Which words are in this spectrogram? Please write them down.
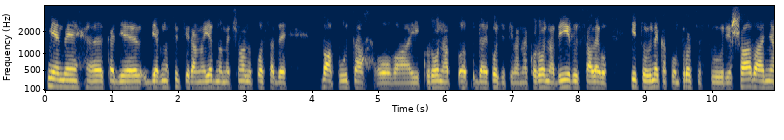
smjene e, kad je dijagnosticirano jednome članu posade dva puta ovaj, korona, da je pozitivan na koronavirus, ali evo i to u nekakvom procesu rješavanja.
